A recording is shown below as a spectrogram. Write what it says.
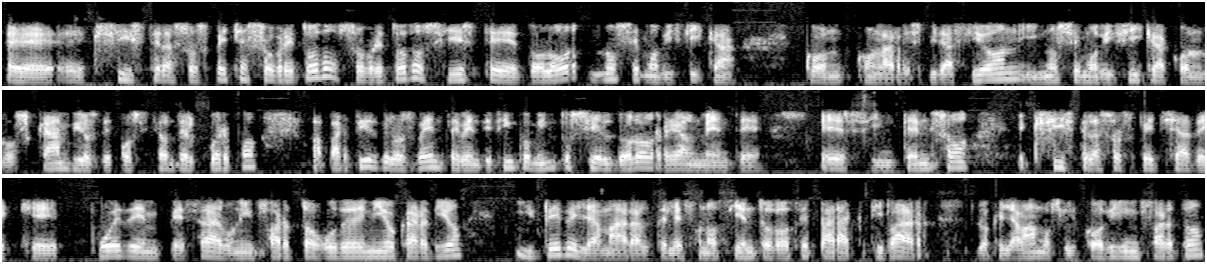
eh, existe la sospecha, sobre todo, sobre todo si este dolor no se modifica con, con, la respiración y no se modifica con los cambios de posición del cuerpo, a partir de los 20-25 minutos, si el dolor realmente es intenso, existe la sospecha de que puede empezar un infarto agudo de miocardio y debe llamar al teléfono 112 para activar lo que llamamos el código infarto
